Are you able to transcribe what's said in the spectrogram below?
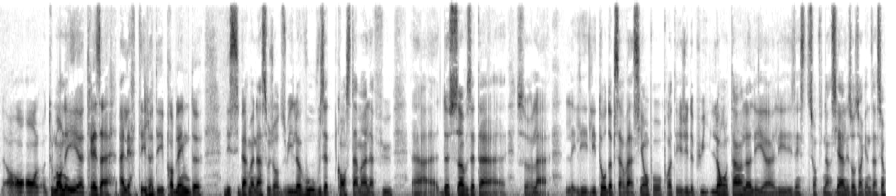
Tout le monde est euh, très alerté des problèmes de, des cybermenaces aujourd'hui. Vous, vous êtes constamment à l'affût euh, de ça. Vous êtes à, sur la, les, les tours d'observation pour protéger depuis longtemps euh, les institutions financières, les autres organisations.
